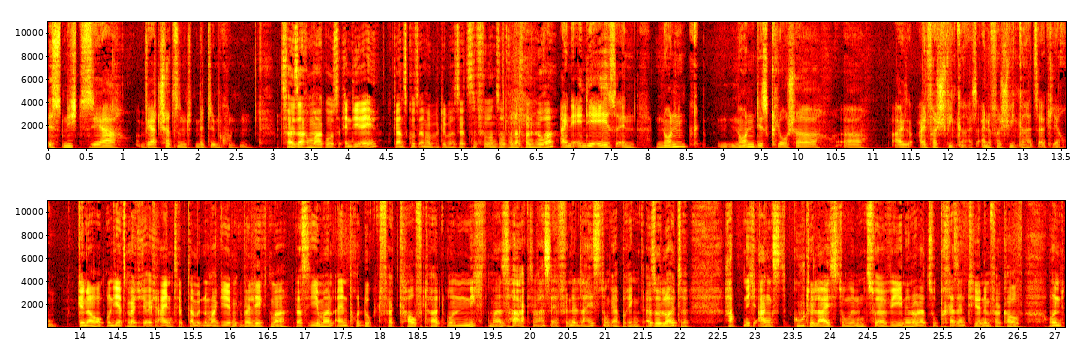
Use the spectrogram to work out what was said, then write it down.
ist nicht sehr wertschätzend mit dem Kunden. Zwei Sachen, Markus. NDA, ganz kurz einmal bitte übersetzen für unsere wundervollen Hörer. Eine NDA ist ein Non-Disclosure, äh, also ein Verschwiegenheits, eine Verschwiegenheitserklärung. Genau, und jetzt möchte ich euch einen Tipp damit nochmal geben. Überlegt mal, dass jemand ein Produkt verkauft hat und nicht mal sagt, was er für eine Leistung erbringt. Also Leute, habt nicht Angst, gute Leistungen zu erwähnen oder zu präsentieren im Verkauf. Und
